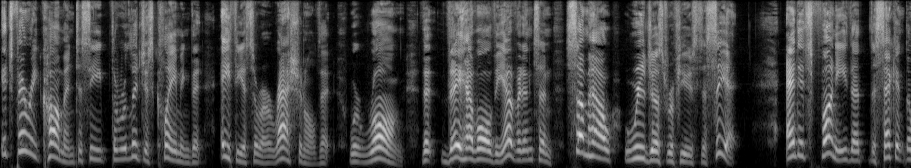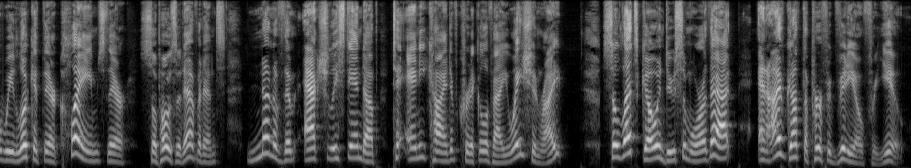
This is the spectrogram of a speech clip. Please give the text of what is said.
It's very common to see the religious claiming that atheists are irrational, that we're wrong, that they have all the evidence, and somehow we just refuse to see it. And it's funny that the second that we look at their claims, their supposed evidence, none of them actually stand up to any kind of critical evaluation, right? So let's go and do some more of that, and I've got the perfect video for you.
